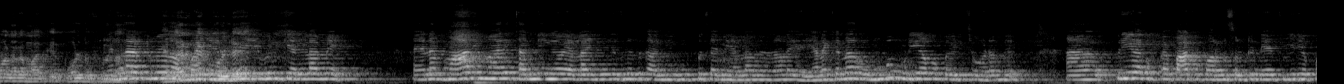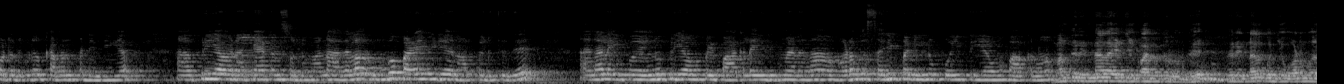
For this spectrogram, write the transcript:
மலரமாக்கு கோல்டு ஃபுல்லாக எல்லாருக்குமே இவருக்கு- எல்லாமே. ஏன்னா மாறி மாறி தண்ணிங்க எல்லாம் இங்கே இருந்ததுக்கு அங்கே உப்பு தண்ணி எல்லாம் இருந்ததுனால எனக்கு என்ன ரொம்ப முடியாமல் போயிடுச்சு உடம்பு. போய் பார்க்க போகிறேன்னு சொல்லிட்டு நேற்று வீடியோ போட்டது கூட கமெண்ட் பண்ணியிருந்தீங்க. பிரியாவை நான் கேட்டேன்னு சொல்லுமான்னு. அதெல்லாம் ரொம்ப பழைய வீடியோ நான் அப்போ எடுத்தது. அதனால் இப்போ இன்னும் பிரியாவும் போய் பார்க்கல. இதுக்கு மேலே தான் உடம்பு சரி பண்ணிக்கணும் போய் பிரியாவும் பார்க்கணும். வந்து ரெண்டு நாள் ஆயிடுச்சு கோயம்புத்தூர் வந்து. ரெண்டு நாள் கொஞ்சம் உடம்பு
